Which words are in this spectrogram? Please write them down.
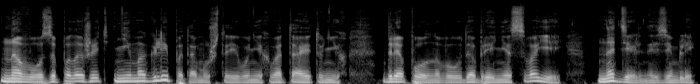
Навоза положить не могли, потому что его не хватает у них для полного удобрения своей, надельной земли.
